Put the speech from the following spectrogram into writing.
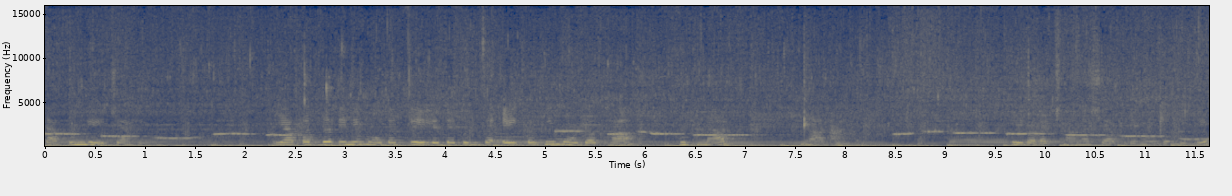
टाकून घ्यायचे आहे. या पद्धतीने मोदक केले तर तुमचा एकही मोदक हा फुटणार नाही. हे बघा छान असे आपले मोदक इथे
